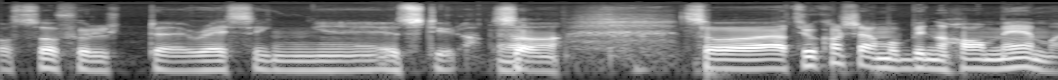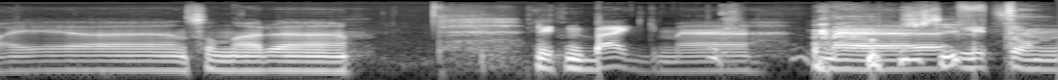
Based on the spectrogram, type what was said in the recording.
også fullt uh, racingutstyr. da. Så, så jeg tror kanskje jeg må begynne å ha med meg eh, en sånn der uh, liten bag med, med litt sånn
